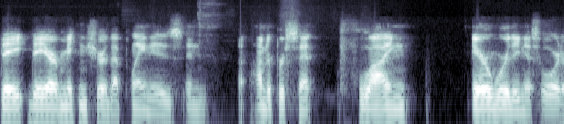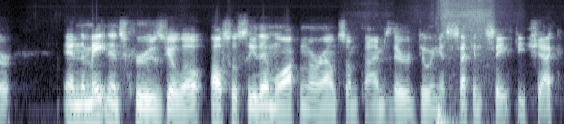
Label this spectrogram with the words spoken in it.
They they are making sure that plane is in 100% flying airworthiness order. And the maintenance crews, you'll also see them walking around sometimes. They're doing a second safety check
